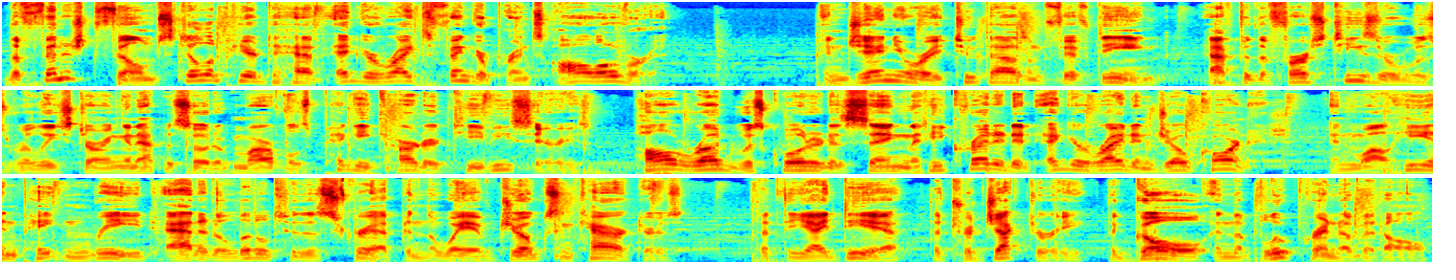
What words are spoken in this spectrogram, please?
the finished film still appeared to have Edgar Wright's fingerprints all over it. In January 2015, after the first teaser was released during an episode of Marvel's Peggy Carter TV series, Paul Rudd was quoted as saying that he credited Edgar Wright and Joe Cornish, and while he and Peyton Reed added a little to the script in the way of jokes and characters, that the idea, the trajectory, the goal, and the blueprint of it all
